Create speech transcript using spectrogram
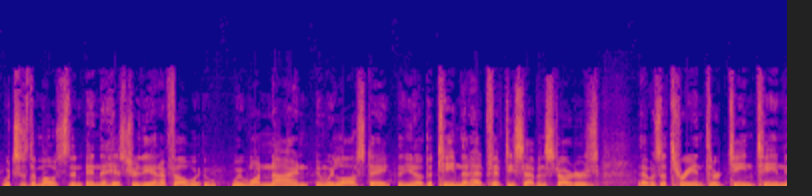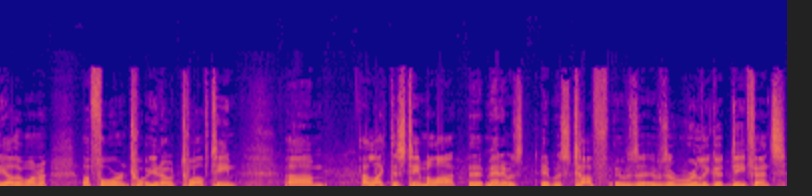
which is the most in, in the history of the NFL. We, we won nine and we lost eight. You know, the team that had 57 starters, that was a three and 13 team. The other one, a, a four and tw- you know 12 team. Um, I like this team a lot. It- man, it was it was tough. It was a, it was a really good defense.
